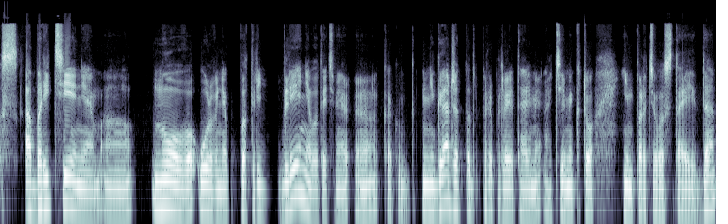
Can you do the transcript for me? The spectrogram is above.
с обретением э, нового уровня потребления вот этими, э, как не гаджет пролетариями, а теми, кто им противостоит, да,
